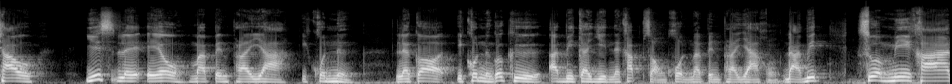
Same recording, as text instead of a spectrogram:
ชาวยิสเลเอลมาเป็นภรรยาอีกคนหนึ่ง แล้วก็อีกคนหนึ่งก็คืออบิกายินนะครับสองคนมาเป็นภรรยาของดาวิด ส่วนมีคาน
